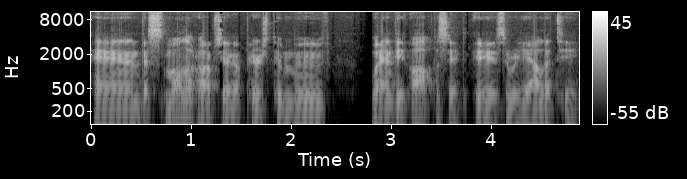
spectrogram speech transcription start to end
and the smaller object appears to move when the opposite is reality.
